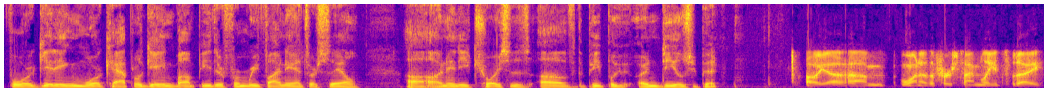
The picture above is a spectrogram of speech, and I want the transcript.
for getting more capital gain bump either from refinance or sale uh, on any choices of the people and deals you pick? Oh yeah, um, one of the first time leads that I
